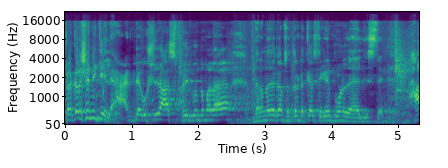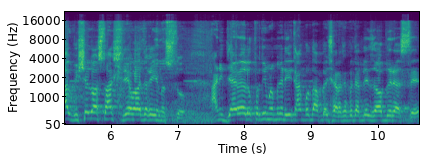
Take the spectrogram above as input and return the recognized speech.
प्रकर्षाने केल्या. आणि त्या गोष्टीचा आज फलित म्हणून तुम्हाला धरणाचं काम सत्तर टक्क्याच ठिकाणी पूर्ण जायला दिसते हा विषय जो असतो हा श्रेयवाचा काही नसतो. आणि ज्यावेळेला लोकप्रतिनिधी म्हणून त्या काम करतो आपल्या शहराच्या प्रती आपली जबाबदारी असते.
